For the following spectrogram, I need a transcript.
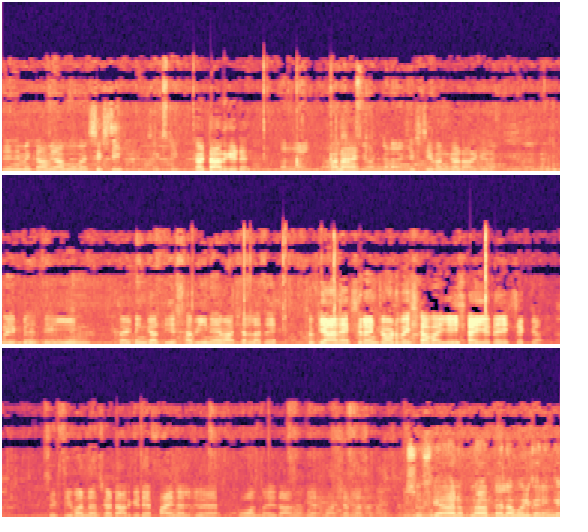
देने में कामयाब हो गए। सिक्सटी का टारगेट है? बनाए 61 का सिक्सटी वन का टारगेट है। तो भाई बेहतरीन बैटिंग कर दी है सभी ने माशाल्लाह से। सुफियान एक्सीलेंट शॉट भाई साहब यही चाहिए था एक छक्का सिक्सटी वन रन का टारगेट है। फाइनल जो है बहुत मज़ेदार हो गया है माशाल्लाह से। सुफियान अपना पहला बॉल करेंगे।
